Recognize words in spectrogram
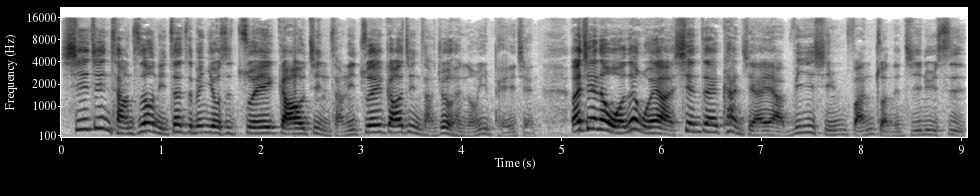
吸进场之后，你在这边又是追高进场，你追高进场就很容易赔钱。而且呢，我认为啊，现在看起来呀，V 型反转的几率是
